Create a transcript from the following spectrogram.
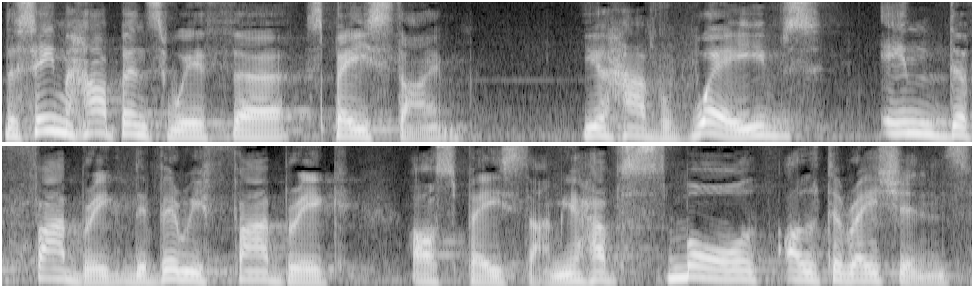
The same happens with uh, space-time. You have waves in the fabric, the very fabric of space-time. You have small alterations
